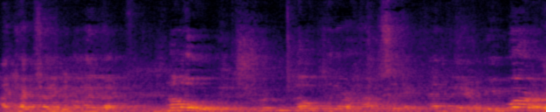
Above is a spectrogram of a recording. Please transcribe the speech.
I kept saying to Melinda, no, we shouldn't go to their house again. And there we were.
